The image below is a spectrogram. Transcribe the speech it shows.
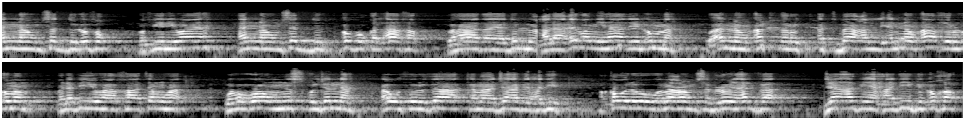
أنهم سدوا الأفق وفي رواية أنهم سدوا الأفق الآخر وهذا يدل على عظم هذه الأمة وأنهم أكثر أتباعا لأنهم آخر الأمم ونبيها خاتمها وهم نصف الجنة أو ثلثها كما جاء في الحديث. وقوله ومعهم سبعون ألفا جاء في أحاديث أخر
